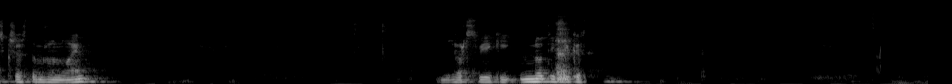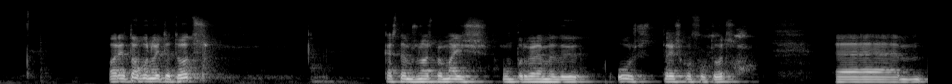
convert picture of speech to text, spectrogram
Acho que já estamos online. Já recebi aqui notificação. Ora, então, boa noite a todos. Cá estamos nós para mais um programa de Os Três Consultores. Um,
